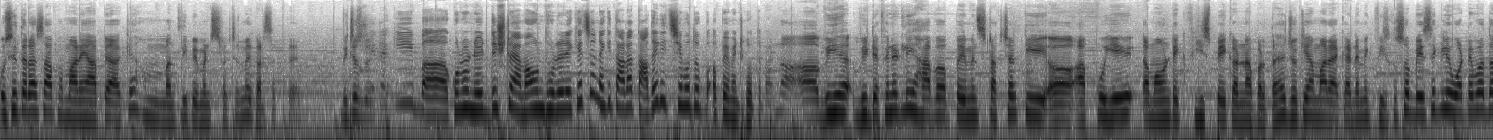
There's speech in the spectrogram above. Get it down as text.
उसी तरह से आप हमारे यहाँ पे आके हम मंथली पेमेंट स्ट्रक्चर में कर सकते हैं विच इज़ এটা কি বা, কোনো নির্দিষ্ট অ্যামাউন্ট ধরে রেখেছে নাকি তারা তাদের ইচ্ছে মতো পেমেন্ট করতে পারে ना we we definitely have a payment structure कि uh, आपको ये अमाउंट एक फ़ीस पे करना पड़ता है जो कि हमारा एकेडमिक फ़ीस का so basically whatever the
